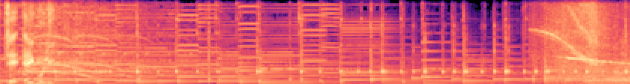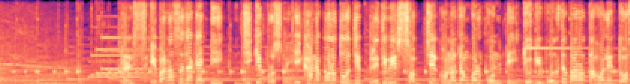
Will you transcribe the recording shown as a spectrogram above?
আছে এইগুলি। ফ্রেন্ডস এবার আসা যাক একটি জিকে প্রশ্নে। এখানে বলো তো যে পৃথিবীর সবচেয়ে ঘন জঙ্গল কোনটি? যদি বলতে পারো তাহলে দশ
